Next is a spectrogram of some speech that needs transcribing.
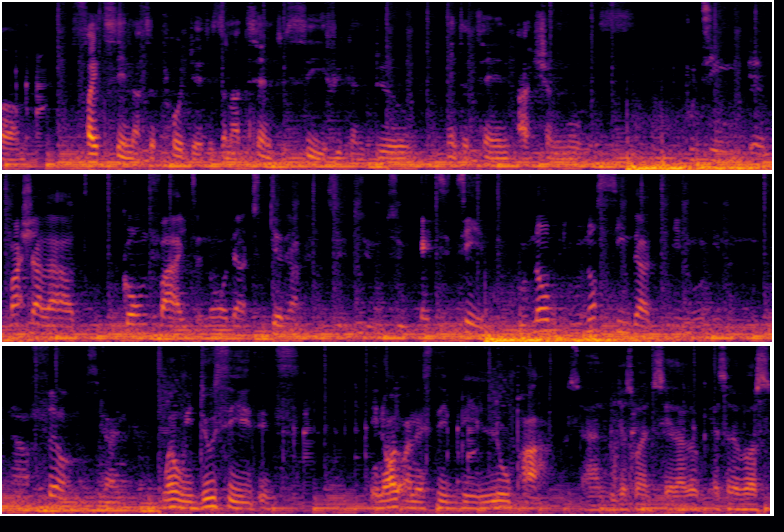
um, Fight Scene as a project is an attempt to see if you can do entertaining action movies. Putting uh, martial art, gunfights, and all that together to, to, to entertain. We've not we've not seen that you know in, in our films. And when we do see it, it's in all honesty below par. And we just wanted to say that look, instead of us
